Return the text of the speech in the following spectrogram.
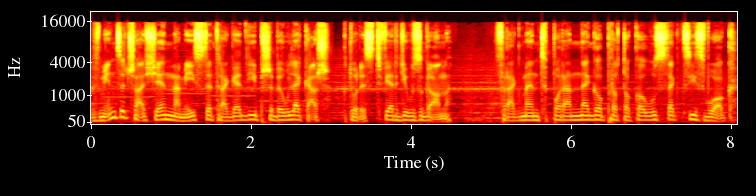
W międzyczasie na miejsce tragedii przybył lekarz, który stwierdził zgon. Fragment porannego protokołu sekcji zwłok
